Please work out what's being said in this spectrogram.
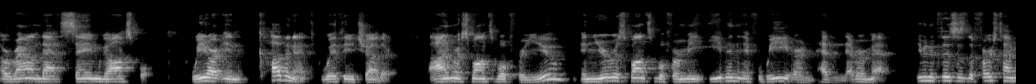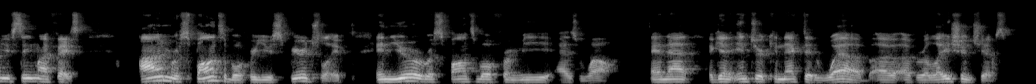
around that same gospel. We are in covenant with each other. I'm responsible for you, and you're responsible for me, even if we are, have never met. Even if this is the first time you've seen my face, I'm responsible for you spiritually, and you're responsible for me as well. And that, again, interconnected web of, of relationships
